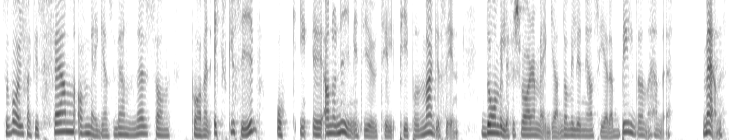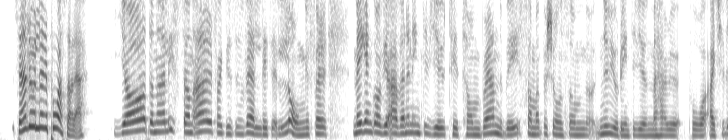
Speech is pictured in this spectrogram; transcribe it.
så var det faktiskt fem av Megans vänner som gav en exklusiv och eh, anonym intervju till People Magazine. De ville försvara Meghan, de ville nyansera bilden av henne. Men sen rullade det på, Sara. Ja, den här listan är faktiskt väldigt lång, för Meghan gav ju även en intervju till Tom Brandby, samma person som nu gjorde intervjun med Harry på ITV.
